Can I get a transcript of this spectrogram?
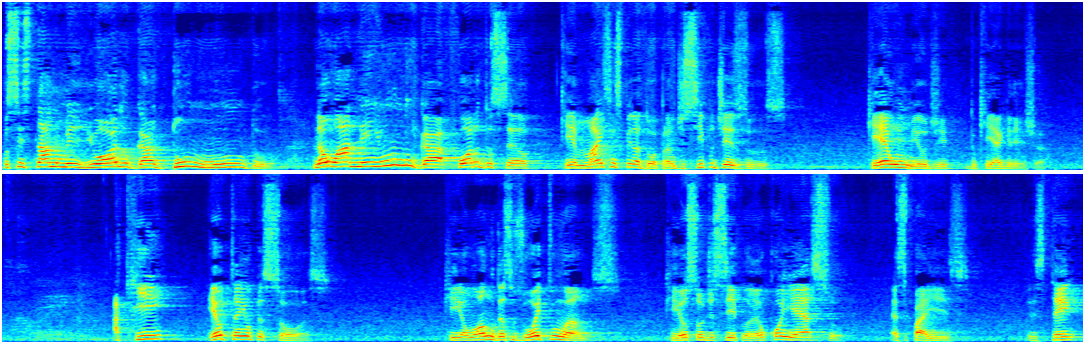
Você está no melhor lugar do mundo. Não há nenhum lugar fora do céu que é mais inspirador para um discípulo de Jesus, que é humilde, do que a igreja. Aqui eu tenho pessoas que ao longo desses oito anos que eu sou discípulo, eu conheço esse país. Eles têm,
